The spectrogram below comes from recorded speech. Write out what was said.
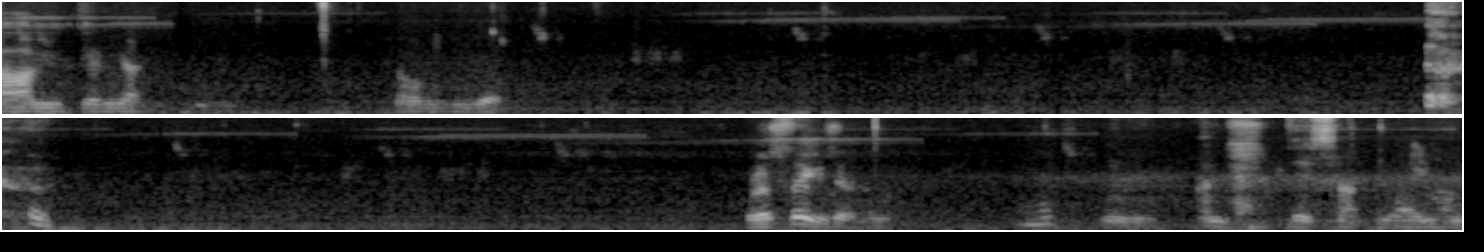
Daha büyükleri geldi. Tamam, büyüyor. Burası da güzel. ama. Evet. Hı, Hani tesisat yayman.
